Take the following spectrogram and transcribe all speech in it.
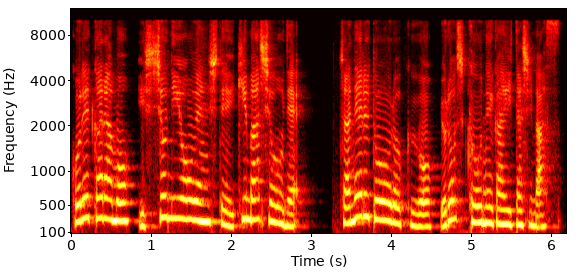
これからも一緒に応援していきましょうね。チャンネル登録をよろしくお願いいたします。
